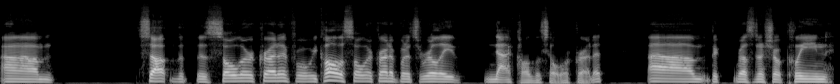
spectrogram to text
Um, so the, the solar credit for what we call the solar credit, but it's really not called the solar credit. Um, the residential clean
